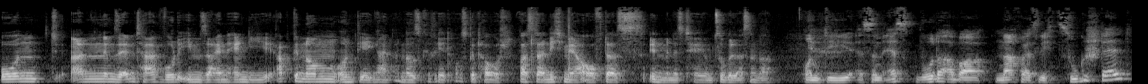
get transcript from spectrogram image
Und an demselben Tag wurde ihm sein Handy abgenommen und gegen ein anderes Gerät ausgetauscht, was da nicht mehr auf das Innenministerium zugelassen war. Und die SMS wurde aber nachweislich zugestellt.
